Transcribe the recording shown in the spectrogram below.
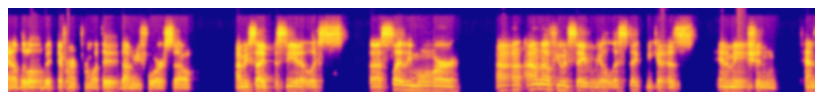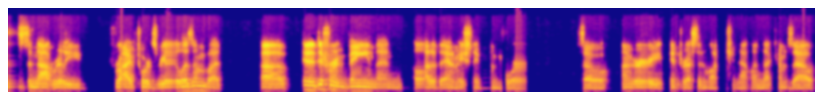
and a little bit different from what they've done before. So I'm excited to see it. It looks uh, slightly more, I don't, know if you would say realistic because animation tends to not really drive towards realism, but uh, in a different vein than a lot of the animation they've done before. So I'm very interested in watching that one. That comes out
